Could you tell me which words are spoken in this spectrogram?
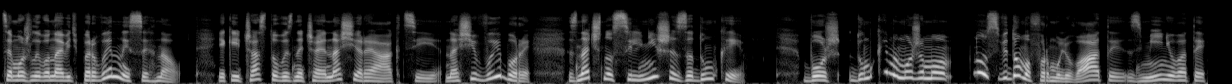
Це, можливо, навіть первинний сигнал, який часто визначає наші реакції, наші вибори, значно сильніше за думки. Бо ж думки ми можемо ну, свідомо формулювати, змінювати,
